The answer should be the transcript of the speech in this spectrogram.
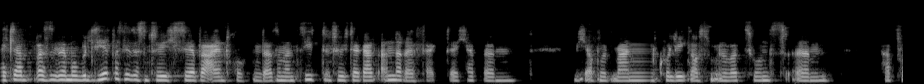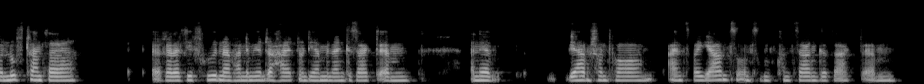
Ich glaube, was in der Mobilität passiert, ist natürlich sehr beeindruckend. Also man sieht natürlich da ganz andere Effekte. Ich habe ähm, mich auch mit meinen Kollegen aus dem Innovations, ähm, hab von Lufthansa relativ früh in der Pandemie unterhalten und die haben mir dann gesagt, ähm, Anja, wir haben schon vor ein, zwei Jahren zu unserem Konzern gesagt, ähm,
